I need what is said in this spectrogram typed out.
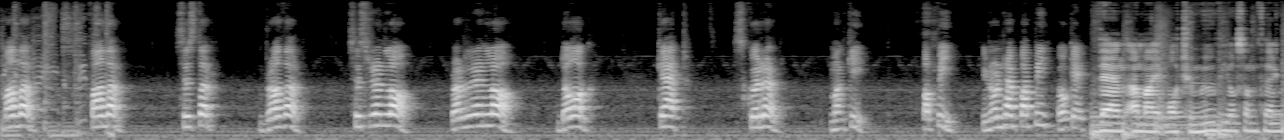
Mother? Father? Sister? Brother? Sister-in-law? Brother-in-law? Dog? Cat? Squirrel? Monkey? Puppy? You don't have puppy? Okay. Then I might watch a movie or something.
